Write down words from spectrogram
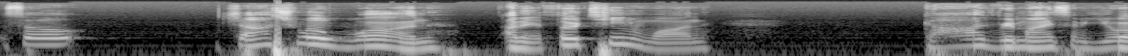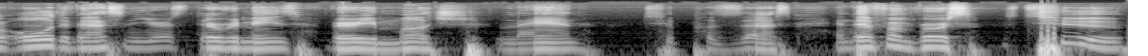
so Joshua 1, I mean 13 1, God reminds him, You are old, advanced in years, there remains very much land to possess. And then from verse 2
